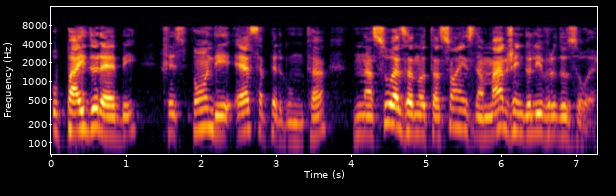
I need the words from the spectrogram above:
O pai do Rebbe responde essa pergunta nas suas anotações na margem do livro do Zohar.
